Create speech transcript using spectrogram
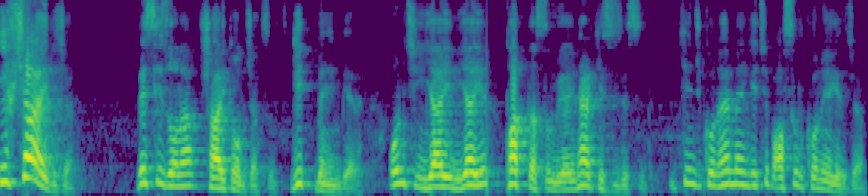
ifşa edeceğim. Ve siz ona şahit olacaksınız. Gitmeyin bir yere. Onun için yayın yayın patlasın bu yayın herkes izlesin. İkinci konu hemen geçip asıl konuya geleceğim.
